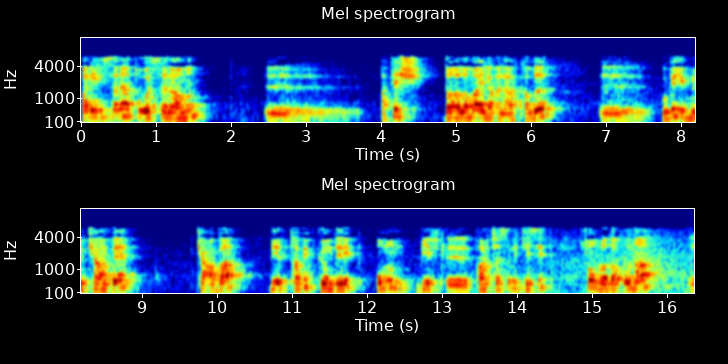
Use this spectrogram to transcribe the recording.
aleyhissalatu vesselamın e, ateş dağlamayla alakalı e, Ubey ibn Kabe Kaaba bir tabip gönderip onun bir e, parçasını kesip sonra da ona e,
